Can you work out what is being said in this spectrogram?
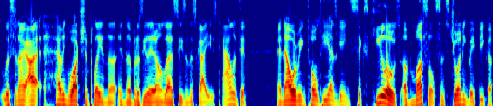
listen, I, I having watched him play in the in the Brasileirão last season, this guy is talented. And now we're being told he has gained six kilos of muscle since joining Benfica.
